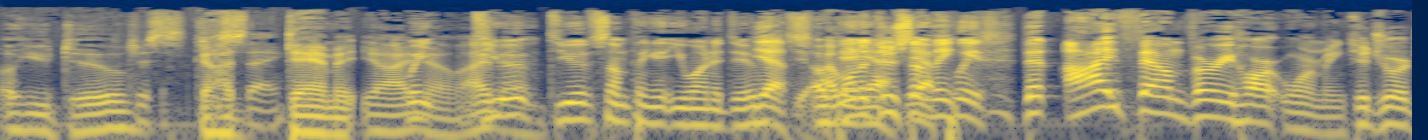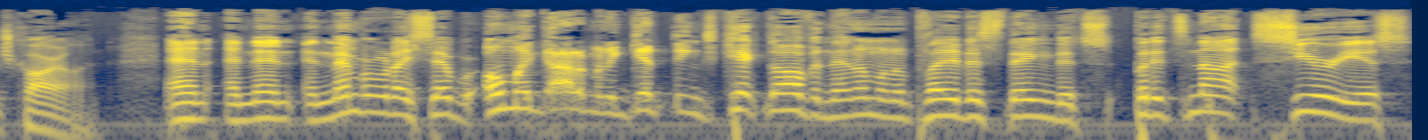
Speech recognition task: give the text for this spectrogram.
Oh, you do? Just- God just damn it! Yeah, I wait, know. do I you know. have, do you have something that you want to do? Yes, I want to yeah, do something please. that I found very heartwarming to George Carlin. And and then and remember what I said? Oh my God, I'm going to get things kicked off, and then I'm going to play this thing that's. But it's not serious.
